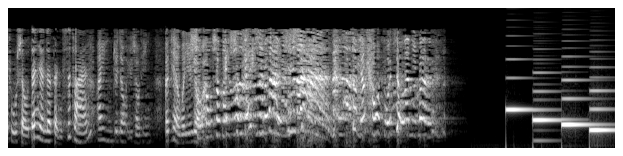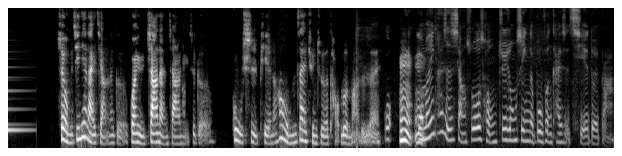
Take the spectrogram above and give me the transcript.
图手登人的粉丝团，欢迎追踪与收听。而且我也有啊，收工收工收工，吃饭吃饭，到底要卡我多久了你们？所以，我们今天来讲那个关于渣男渣女这个故事片，然后我们在群组有讨论嘛，对不对？我嗯，嗯，我们一开始是想说从居中心的部分开始切，对吧？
